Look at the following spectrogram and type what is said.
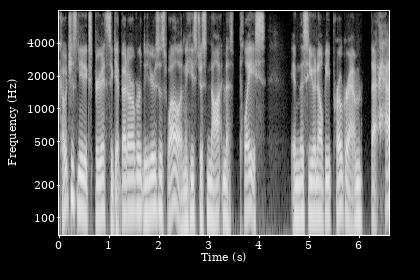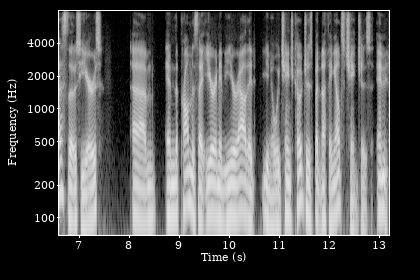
coaches need experience to get better over the years as well. And he's just not in a place in this UNLV program that has those years. Um, and the problem is that year in and year out, that you know we change coaches, but nothing else changes. And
